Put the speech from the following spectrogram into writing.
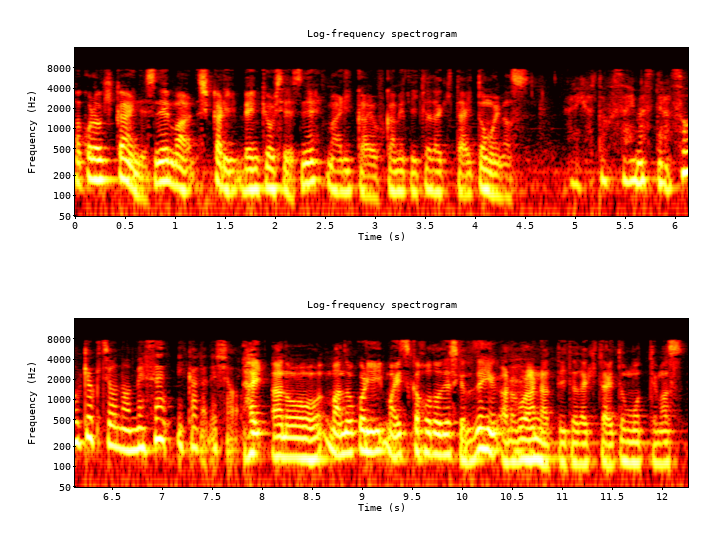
まあ、これを機会にですね、まあ、しっかり勉強してですね、まあ、理解を深めていただきたいと思います。ありがとうございます。では総局長の目線いかがでしょう？はい、あのまあ、残り、まあ、5日ほどですけど、ぜひあのご覧になっていただきたいと思ってます。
